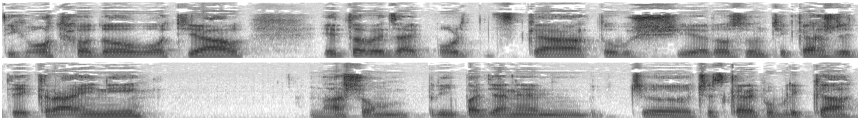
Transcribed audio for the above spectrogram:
tých odchodov odtiaľ, je to vec aj politická, to už je rozhodnutie každej tej krajiny. V našom prípade, ja neviem, Česká republika,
